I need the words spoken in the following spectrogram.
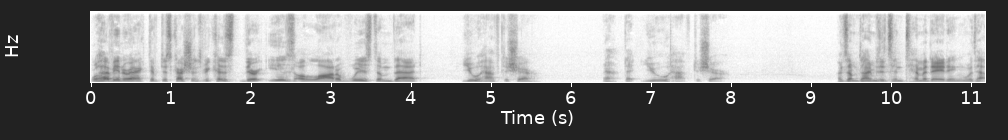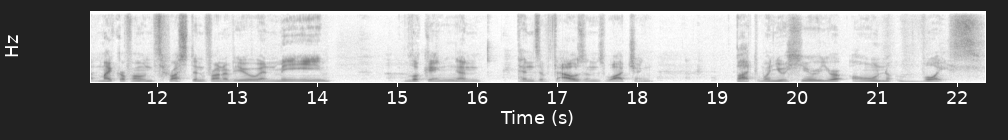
We'll have interactive discussions because there is a lot of wisdom that you have to share. Yeah, that you have to share. And sometimes it's intimidating with that microphone thrust in front of you and me looking and tens of thousands watching. But when you hear your own voice,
